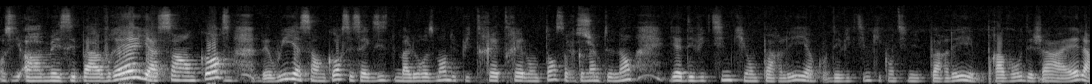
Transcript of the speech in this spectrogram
on s'est dit Ah, mais c'est pas vrai, il y a ça en Corse. Ben oui, il y a ça en Corse et ça existe malheureusement depuis très très longtemps. Sauf Bien que sûr. maintenant, il y a des victimes qui ont parlé, il y a des victimes qui continuent de parler. Et bravo déjà à elles.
